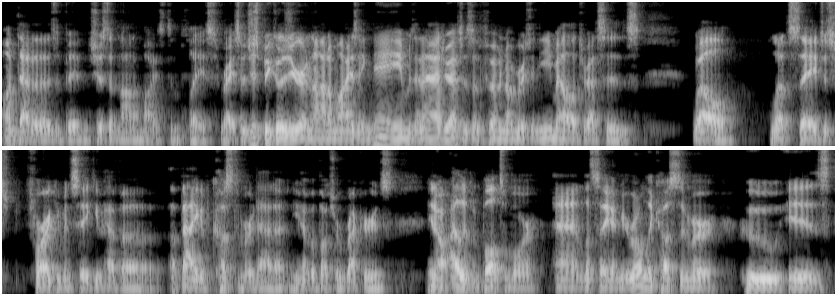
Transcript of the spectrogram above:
on data that has been just anonymized in place, right? So just because you're anonymizing names and addresses and phone numbers and email addresses, well, let's say just for argument's sake you have a, a bag of customer data you have a bunch of records. You know i live in baltimore and let's say i'm your only customer who is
